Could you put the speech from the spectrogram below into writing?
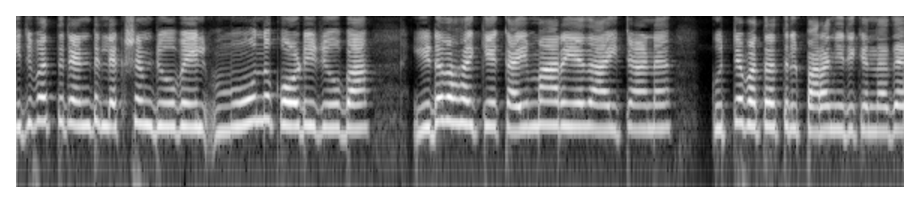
ഇരുപത്തിരണ്ട് ലക്ഷം രൂപയിൽ മൂന്ന് കോടി രൂപ ഇടവകയ്ക്ക് കൈമാറിയതായിട്ടാണ് കുറ്റപത്രത്തിൽ പറഞ്ഞിരിക്കുന്നത്.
